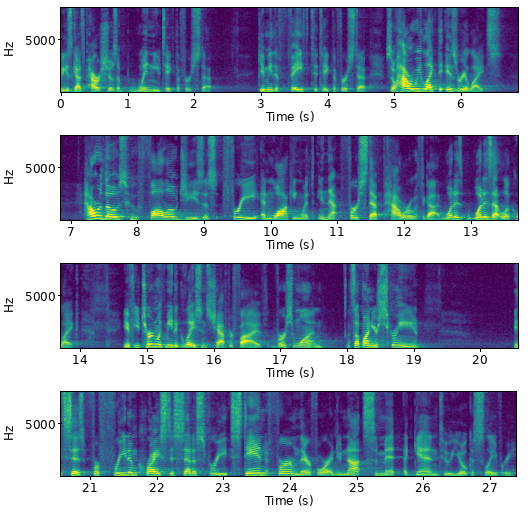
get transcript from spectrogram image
Because God's power shows up when you take the first step. Give me the faith to take the first step. So, how are we like the Israelites? How are those who follow Jesus free and walking within that first step power with God? What, is, what does that look like? If you turn with me to Galatians chapter 5, verse 1, it's up on your screen. It says, For freedom Christ has set us free. Stand firm, therefore, and do not submit again to a yoke of slavery.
